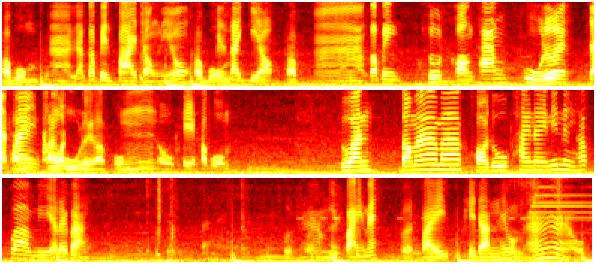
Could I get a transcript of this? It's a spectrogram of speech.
ครับผมอ่าแล้วก็เป็นปลาย 2 นิ้วครับผมเป็นไส้เกี่ยว ครับอ่า ก็เป็นสูตรของทางอู่เลย จัดให้ทั้งหมดอู่เลยครับผมอืมโอเคครับผม ส่วนต่อมามาขอดูภายในนิดนึงครับว่ามีอะไรบ้างเปิดไฟอ่ามีไฟไหมเปิดไฟเพดานให้ผมอ่าโอเค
